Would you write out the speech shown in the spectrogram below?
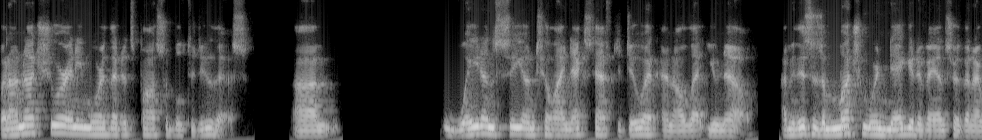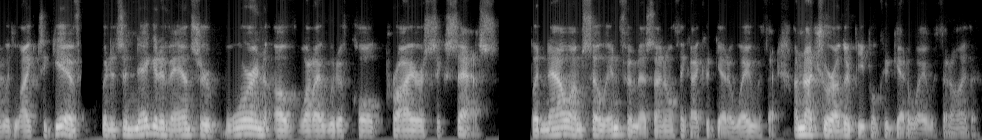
But I'm not sure anymore that it's possible to do this. Um, wait and see until I next have to do it, and I'll let you know. I mean, this is a much more negative answer than I would like to give, but it's a negative answer born of what I would have called prior success. But now I'm so infamous, I don't think I could get away with it. I'm not sure other people could get away with it either.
